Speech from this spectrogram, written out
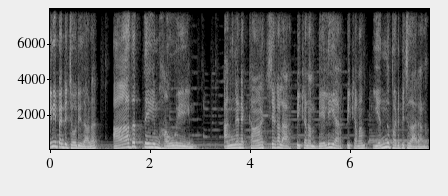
ഇനിയിപ്പോ എന്റെ ചോദ്യം ഇതാണ്. ആദത്തെയും ഹൗവയെയും അങ്ങനെ കാഴ്ചകൾ അർപ്പിക്കണം ബലി അർപ്പിക്കണം എന്ന് പഠിപ്പിച്ചത് ആരാണ്?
